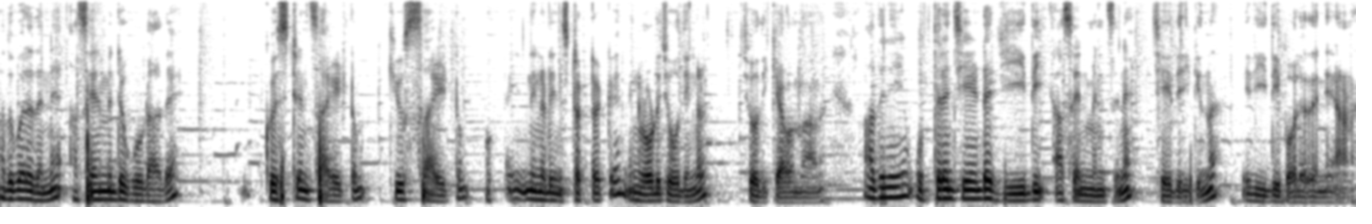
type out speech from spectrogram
അതുപോലെ തന്നെ അസൈൻമെന്റ് കൂടാതെ ക്വസ്റ്റ്യൻസ് ആയിട്ടും ക്യൂസ് ആയിട്ടും നിങ്ങളുടെ ഇൻസ്ട്രക്ടർക്ക് നിങ്ങളോട് ചോദ്യങ്ങൾ ചോദിക്കാവുന്നതാണ്. അതിനെയും ഉത്തരം ചെയ്യേണ്ട രീതി അസൈൻമെന്റ്സിന് ചെയ്തിരിക്കുന്ന രീതി പോലെ തന്നെയാണ്.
